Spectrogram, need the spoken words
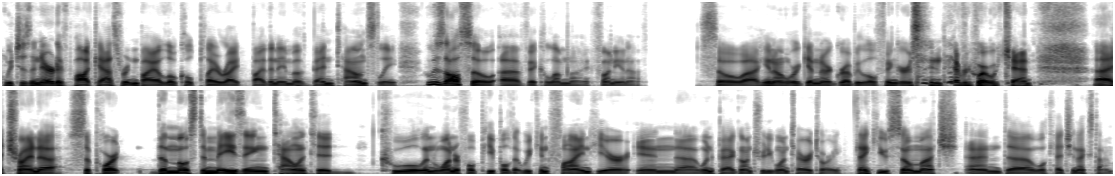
which is a narrative podcast written by a local playwright by the name of Ben Townsley, who is also a Vic alumni, funny enough. So, uh, you know, we're getting our grubby little fingers in everywhere we can, uh, trying to support the most amazing, talented, cool, and wonderful people that we can find here in uh, Winnipeg on Treaty 1 territory. Thank you so much, and uh, we'll catch you next time.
